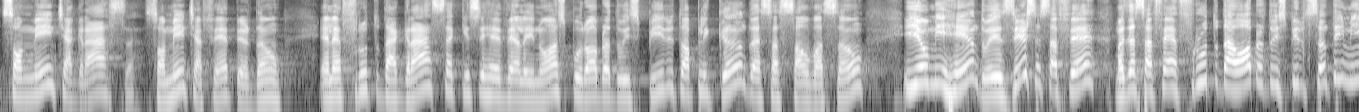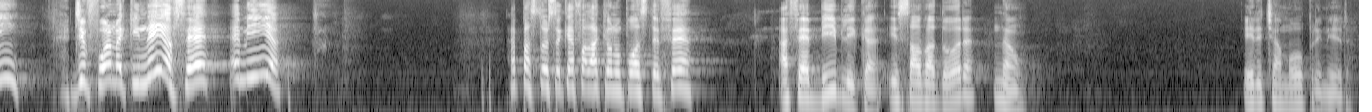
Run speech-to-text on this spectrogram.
Somente a graça, somente a fé, perdão, ela é fruto da graça que se revela em nós por obra do Espírito, aplicando essa salvação. E eu me rendo, exerço essa fé, mas essa fé é fruto da obra do Espírito Santo em mim, de forma que nem a fé é minha. Ah, pastor, você quer falar que eu não posso ter fé? A fé bíblica e salvadora, não. Ele te amou primeiro.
